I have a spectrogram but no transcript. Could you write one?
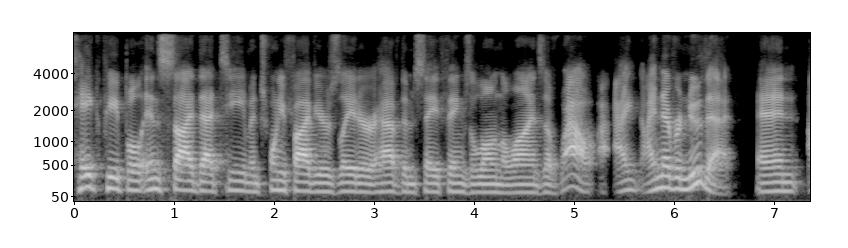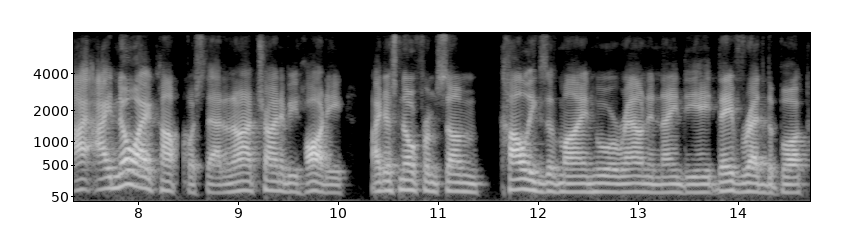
take people inside that team and 25 years later have them say things along the lines of wow i i never knew that and i i know i accomplished that and i'm not trying to be haughty i just know from some colleagues of mine who were around in 98 they've read the book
